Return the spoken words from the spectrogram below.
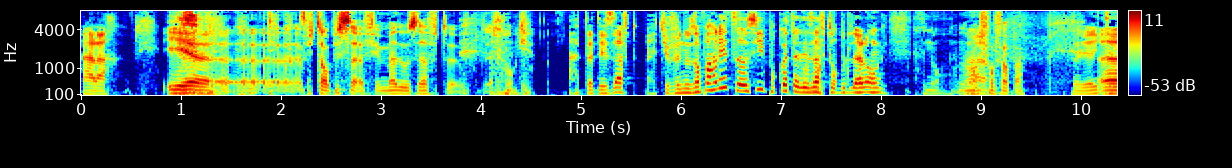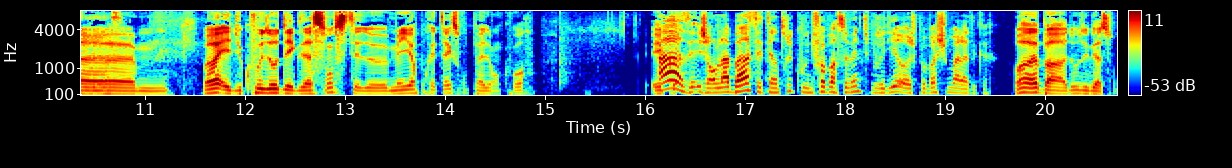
Voilà. Et euh, putain, en plus, ça a fait mal aux aftes euh, au bout de la langue. Ah, t'as des aftes? Bah, tu veux nous en parler de ça aussi? Pourquoi t'as des aftes au bout de la langue? Non, non, je préfère pas. Euh, ouais, et du coup, l'eau des glaçons, c'était le meilleur prétexte pour pas aller en cours. Et Ah, genre là-bas, c'était un truc où une fois par semaine, tu pouvais dire euh, je peux pas, je suis malade. quoi. Ouais, ouais, bah, dos des glaçons.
